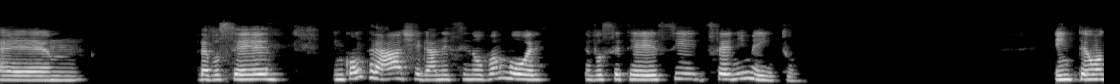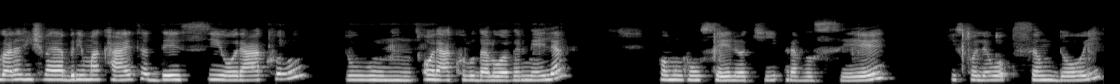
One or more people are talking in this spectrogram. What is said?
é, para você encontrar, chegar nesse novo amor, para você ter esse discernimento. Então agora a gente vai abrir uma carta desse oráculo, do oráculo da lua vermelha, como um conselho aqui para você que escolheu a opção 2.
